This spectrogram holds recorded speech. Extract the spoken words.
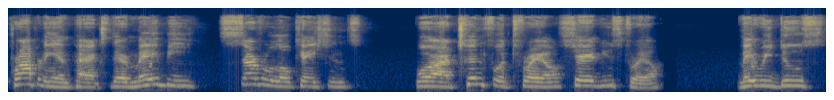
property impacts, there may be several locations where our 10-foot trail, shared use trail, may reduce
